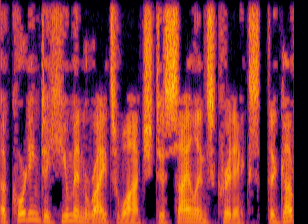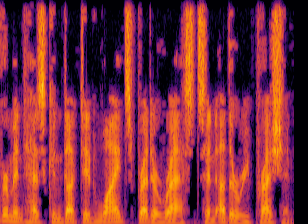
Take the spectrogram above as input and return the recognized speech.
According to Human Rights Watch to silence critics, the government has conducted widespread arrests and other repression.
